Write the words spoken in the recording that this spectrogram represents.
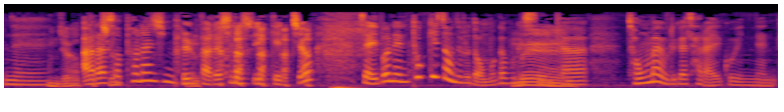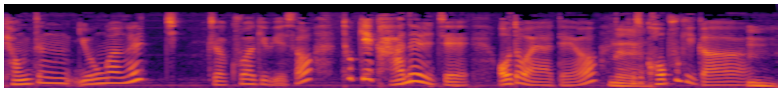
네. 문제가 없겠죠. 알아서 편한 발라 신을 수 있겠죠. 자 이번에는 토끼전으로 넘어가 보겠습니다. 네. 정말 우리가 잘 알고 있는 병등 용왕을 직접 구하기 위해서 토끼의 간을 이제 얻어와야 돼요. 네. 그래서 거북이가 음.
